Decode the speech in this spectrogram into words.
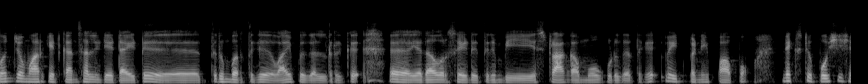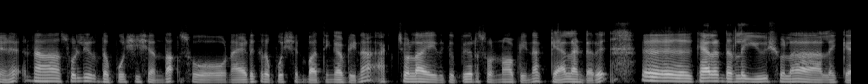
கொஞ்சம் மார்க்கெட் கன்சாலிடேட் ஆயிட்டு திரும்புறதுக்கு வாய்ப்புகள் இருக்கு. அ ஏதாவது ஒரு சைடு திரும்பி ஸ்ட்ராங்கா மூவ் குடுக்கறதுக்கு. வெயிட் பண்ணி பார்ப்போம். நெக்ஸ்ட் பொசிஷனு நான் சொல்லியிருந்த பொசிஷன் தான். ஸோ நான் எடுக்கிற பொசிஷன் பார்த்தீங்க அப்படின்னா, ஆக்சுவலா இதுக்கு பேர் சொன்னோம் அப்படின்னா கேலண்டரு. கேலண்டரில் யூஸ்வலாக like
